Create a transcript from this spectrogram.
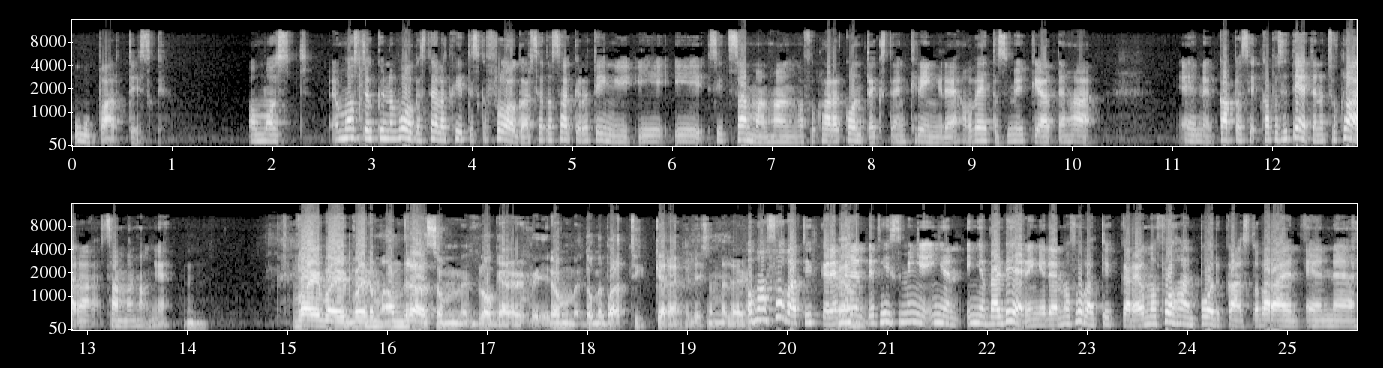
opartisk och måste, måste kunna våga ställa kritiska frågor, sätta saker och ting i, i, i sitt sammanhang och förklara kontexten kring det och veta så mycket att den har en kapaci- kapaciteten att förklara sammanhanget. Vad är, vad, är, vad är de andra som bloggar? Är de, de är bara tyckare liksom, eller? Och man får vara tyckare, Ja. men det finns liksom ingen, ingen, ingen värdering i det. Man får vara tyckare och man får ha en podcast och vara en, en, eh,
